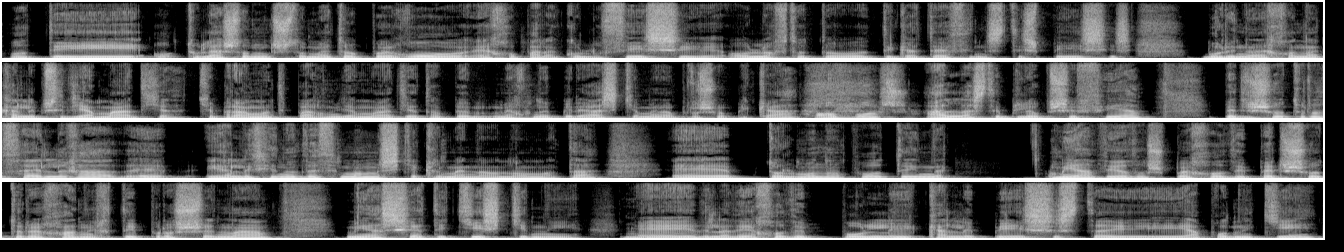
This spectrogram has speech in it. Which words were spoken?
ότι τουλάχιστον στο μέτρο που εγώ έχω παρακολουθήσει όλο αυτό το, την κατεύθυνση της ποιήσης, μπορεί να έχω ανακαλύψει διαμάντια και πράγματι υπάρχουν διαμάντια τα οποία με έχουν επηρεάσει και εμένα προσωπικά. Όπως; Αλλά στην πλειοψηφία περισσότερο θα έλεγα, ε, η αλήθεια είναι ότι δεν θυμάμαι συγκεκριμένα ονόματα, ε, τολμώ να πω ότι είναι μια δίωδο που έχω δει περισσότερο. Έχω ανοιχτεί προς ένα, μια ασιατική Ε, δηλαδή έχω δει πολύ καλή πίεση στη Ιαπωνική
